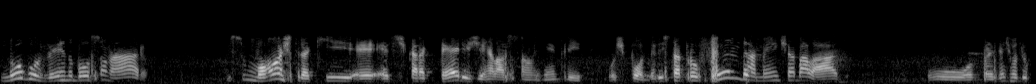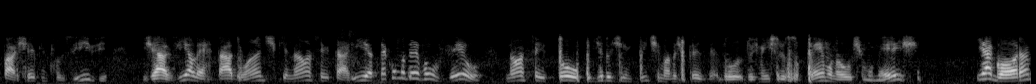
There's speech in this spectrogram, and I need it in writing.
no governo Bolsonaro. Isso mostra que é, esses caracteres de relações entre os poderes está profundamente abalado. O presidente Rodrigo Pacheco, inclusive, já havia alertado antes que não aceitaria, até como devolveu, não aceitou o pedido de impeachment dos, do, dos ministros do Supremo no último mês, e agora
